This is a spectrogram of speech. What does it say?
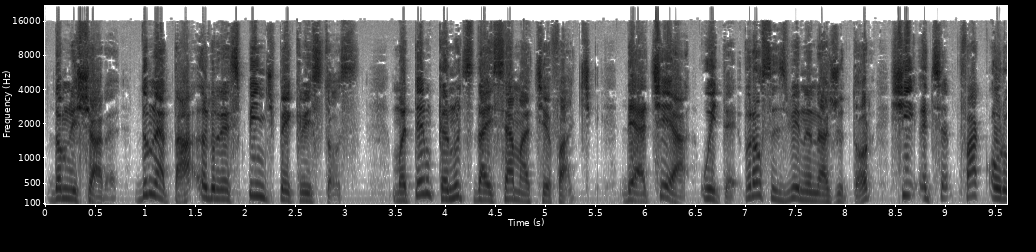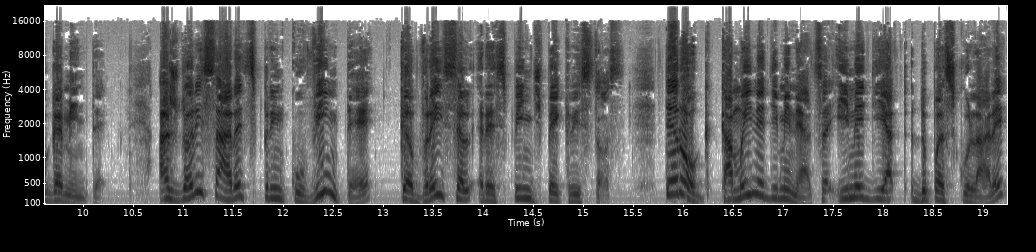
Domnișoară, dumneata îl respingi pe Hristos. Mă tem că nu-ți dai seama ce faci. De aceea, uite, vreau să-ți vin în ajutor și îți fac o rugăminte. Aș dori să arăți prin cuvinte că vrei să-L respingi pe Hristos. Te rog ca mâine dimineață, imediat după sculare,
